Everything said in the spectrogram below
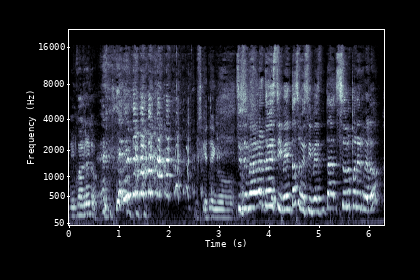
¿En cuál reloj? es que tengo. Si se me va a hablar de vestimentas o vestimenta solo por el reloj.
